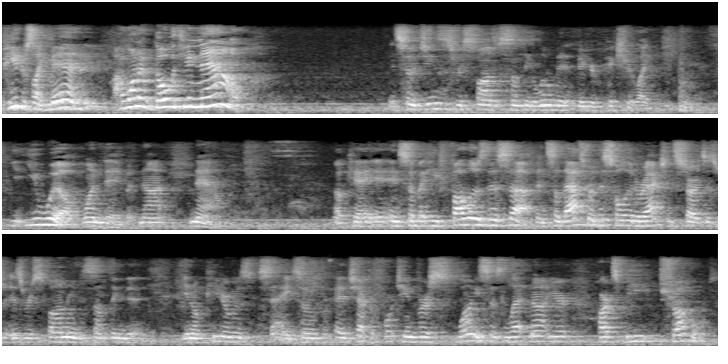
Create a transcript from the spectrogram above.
Peter's like, man, I want to go with you now. And so Jesus responds with something a little bit bigger picture, like, you will one day, but not now. Okay, and so, but he follows this up. And so that's where this whole interaction starts, is, is responding to something that, you know, Peter was saying. So in chapter 14, verse 1, he says, Let not your hearts be troubled.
